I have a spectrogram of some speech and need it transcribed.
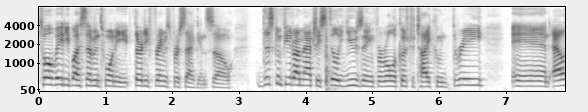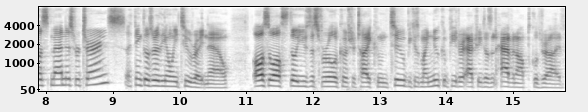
1280 by 720, 30 frames per second. So this computer I'm actually still using for Roller Coaster Tycoon 3 and Alice Madness Returns. I think those are the only two right now. Also, I'll still use this for Roller Coaster Tycoon 2 because my new computer actually doesn't have an optical drive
